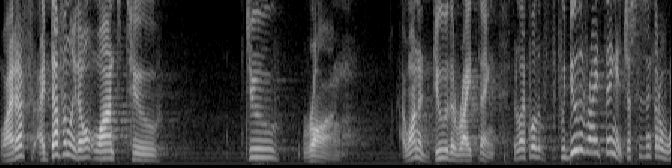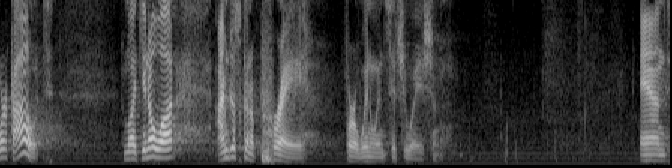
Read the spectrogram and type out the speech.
well, I, def- I definitely don't want to do wrong. I want to do the right thing. They're like, well, if we do the right thing, it just isn't going to work out. I'm like, you know what? I'm just going to pray for a win win situation. And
